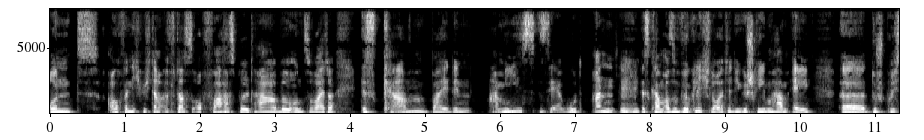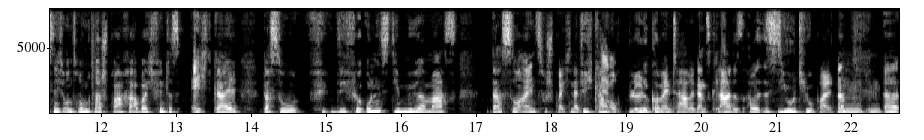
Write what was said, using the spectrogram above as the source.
Und auch wenn ich mich da öfters auch verhaspelt habe und so weiter, es kam bei den Amis sehr gut an. Mhm. Es kamen also wirklich Leute, die geschrieben haben, ey, äh, du sprichst nicht unsere Muttersprache, aber ich finde das echt geil, dass du f- die für uns die Mühe machst, das so einzusprechen. Natürlich kamen Ähm. auch blöde Kommentare, ganz klar, das, aber es ist YouTube halt, ne? Mhm. Mhm. Äh,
